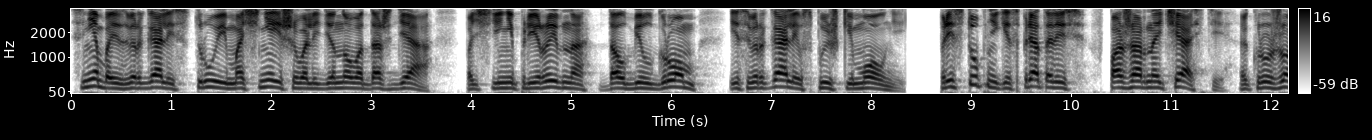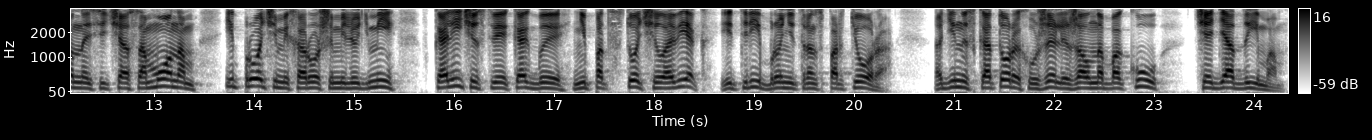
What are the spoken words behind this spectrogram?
с неба извергались струи мощнейшего ледяного дождя, почти непрерывно долбил гром и сверкали вспышки молний. Преступники спрятались в пожарной части, окруженной сейчас ОМОНом и прочими хорошими людьми, в количестве как бы не под 100 человек и три бронетранспортера, один из которых уже лежал на боку, чадя дымом.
